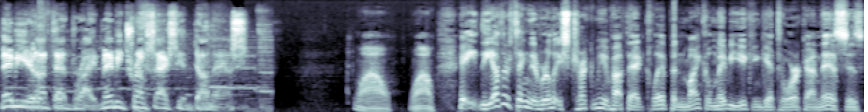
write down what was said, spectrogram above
maybe you're not that bright. Maybe Trump's actually a dumbass. Wow. Wow. Hey, the other thing that really struck me about that clip, and Michael, maybe you can get to work on this, is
